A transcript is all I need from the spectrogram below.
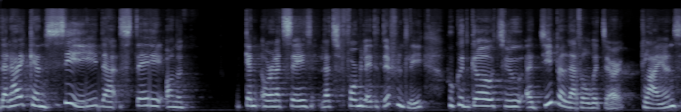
that I can see that stay on a can or let's say let's formulate it differently who could go to a deeper level with their clients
